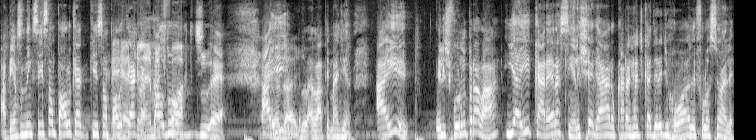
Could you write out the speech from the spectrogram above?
a benção tem que ser em São Paulo, que, é, que São Paulo É, que é a é capital mais do, do- É. Aí, verdade. lá, lá tem mais dinheiro. Aí. Eles foram pra lá, e aí, cara, era assim: eles chegaram, o cara já de cadeira de roda, e falou assim: olha,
